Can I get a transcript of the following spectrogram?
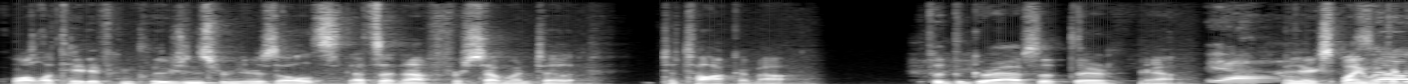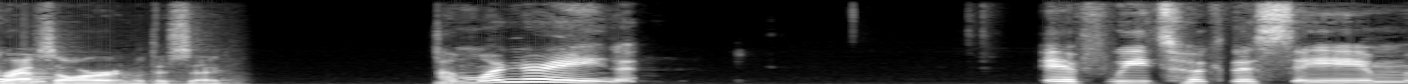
qualitative conclusions from your results, that's enough for someone to to talk about. put the graphs up there. Yeah, Yeah. and explain what the graphs are and what they say. I'm wondering if we took the same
